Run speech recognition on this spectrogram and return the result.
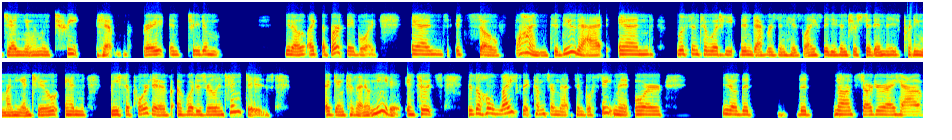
genuinely treat him, right? And treat him, you know, like the birthday boy. And it's so fun to do that. And listen to what he the endeavors in his life that he's interested in that he's putting money into and be supportive of what his real intent is again because I don't need it. And so it's there's a whole life that comes from that simple statement. Or, you know, the the non-starter I have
